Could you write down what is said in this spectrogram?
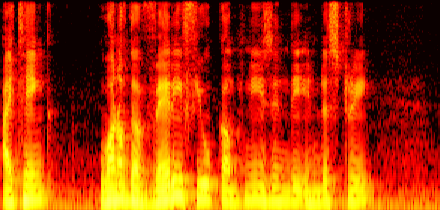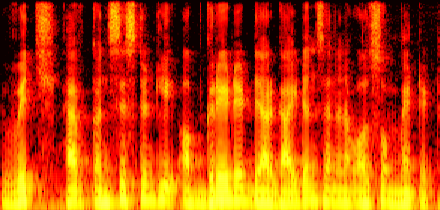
I think one of the very few companies in the industry which have consistently upgraded their guidance and have also met it.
